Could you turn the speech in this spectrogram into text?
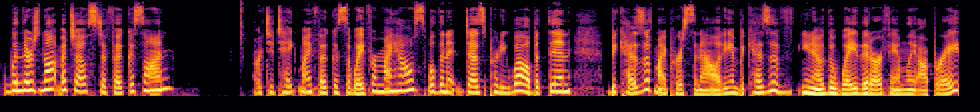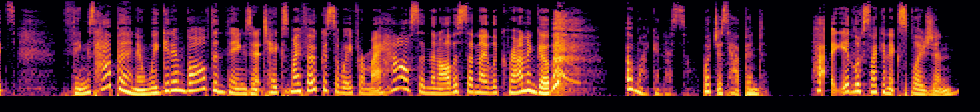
when there's not much else to focus on, or to take my focus away from my house, well, then it does pretty well. But then because of my personality and because of, you know, the way that our family operates, things happen and we get involved in things and it takes my focus away from my house. And then all of a sudden I look around and go, oh my goodness, what just happened? It looks like an explosion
